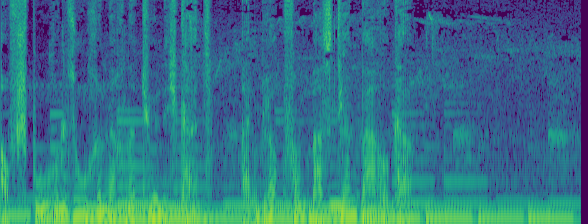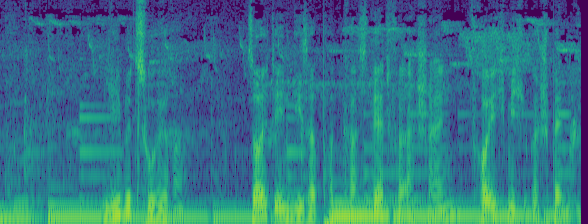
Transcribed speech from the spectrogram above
Auf Spurensuche nach Natürlichkeit. Ein Blog von Bastian Barocker. Liebe Zuhörer, sollte Ihnen dieser Podcast wertvoll erscheinen, freue ich mich über Spenden.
